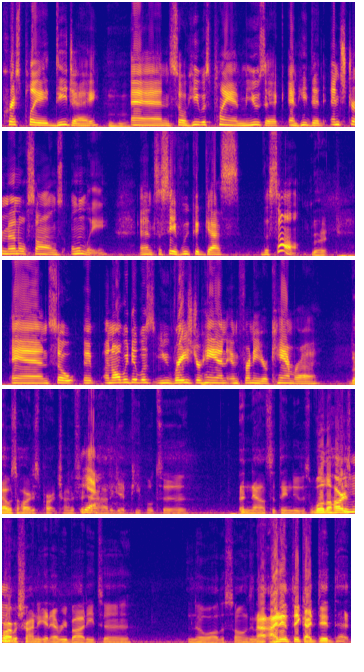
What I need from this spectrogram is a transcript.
Chris played DJ. And so he was playing music and he did instrumental songs only. And to see if we could guess the song. right. And so, it, and all we did was you raised your hand in front of your camera. That was the hardest part, trying to figure Yeah. out how to get people to announce that they knew this. Well, the hardest Mm-hmm. part was trying to get everybody to know all the songs, and I, I didn't think I did that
